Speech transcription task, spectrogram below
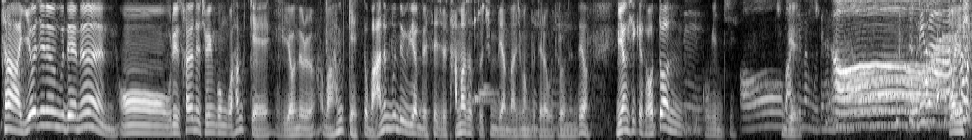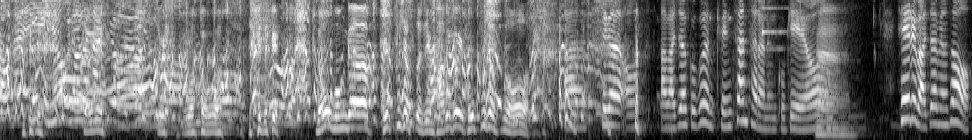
자, 이어지는 무대는 어, 우리 사연의 주인공과 함께 우리 연우를 한번 함께 또 많은 분들을 위한 메시지를 담아서 또 준비한 마지막 무대라고 들었는데요. 미양 씨께서 어떤 곡인지 어, 준비해 마지막 무대 한 어, 우리만 저기 저기 뭐, 뭐, 저기 너무 뭔가 고프셨어. 지금 방송이 고프셨어. 아, 제가 어, 아, 마지막 곡은 괜찮다라는 곡이에요. 네. 새해를 맞이하면서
